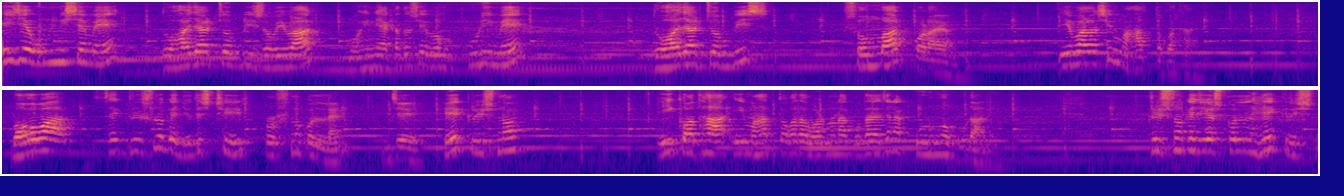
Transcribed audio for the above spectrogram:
এই যে উনিশে মে দু হাজার চব্বিশ রবিবার, মোহিনী একাদশী এবং কুড়ি মে দু হাজার চব্বিশ সোমবার পরায়ণ। এবার আসি মাহাত্ম কথায়। ভগবান সে কৃষ্ণকে যুধিষ্ঠির প্রশ্ন করলেন যে, হে কৃষ্ণ, এই কথা, এই মাহাত্ম কথা বর্ণনা কোথায় আছে না কুর্ম পুরাণে? কৃষ্ণকে জিজ্ঞেস করলেন, হে কৃষ্ণ,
